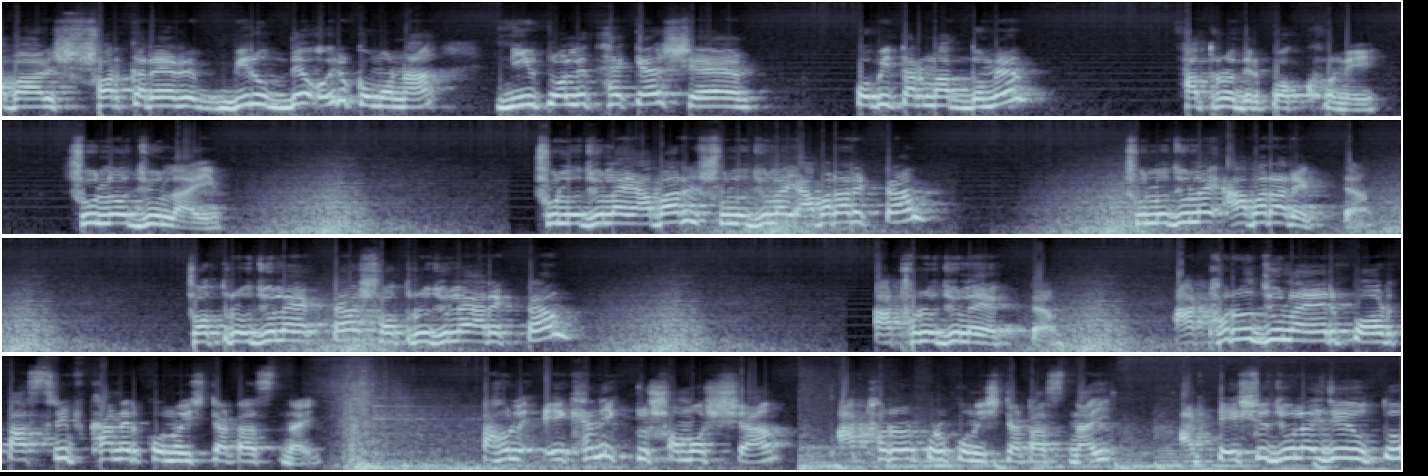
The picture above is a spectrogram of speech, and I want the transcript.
আবার সরকারের বিরুদ্ধে ওইরকমও না নিউটলে থেকে সে কবিতার মাধ্যমে ছাত্রদের পক্ষ নেই ষোলো জুলাই। ষোলো জুলাই আবার, ষোলো জুলাই আবার আরেকটা। ষোলো জুলাই আবার আরেকটা। সতেরো জুলাই একটা, সতেরো জুলাই আরেকটা, আঠারো জুলাই একটা। আঠারো জুলাইয়ের পর তাসরিফ খানের কোনো স্ট্যাটাস নাই। তাহলে এখানে একটু সমস্যা, আঠারোর পর কোনো স্ট্যাটাস নাই। আর তেইশে জুলাই যেহেতু,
